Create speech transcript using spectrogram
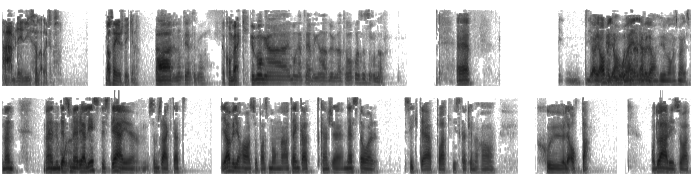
Nej men det är lysande Alex alltså. Vad säger du Spiken? Ja, det låter jättebra. Jag kom back. Hur många, hur många tävlingar hade du velat ha på en säsong då? Eh, ja, jag vill ha, månaden, jag vill ha hur många som helst. Men, men det som är realistiskt, det är ju som sagt att jag vill ju ha så pass många. Tänk att kanske nästa år siktar jag på att vi ska kunna ha sju eller åtta. Och då är det ju så att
